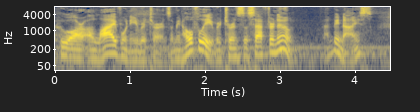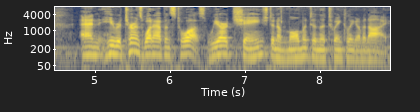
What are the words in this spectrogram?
who are alive when he returns? I mean, hopefully he returns this afternoon. That'd be nice. And he returns, what happens to us? We are changed in a moment in the twinkling of an eye.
